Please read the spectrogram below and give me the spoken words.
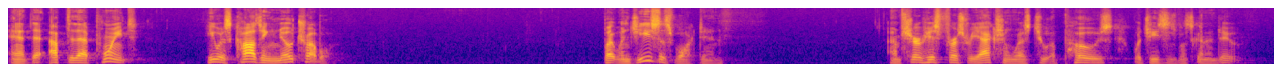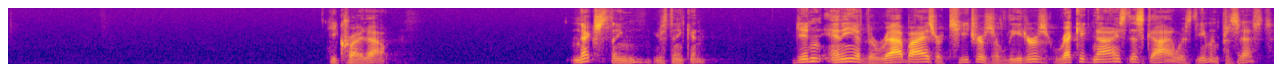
and up to that point, he was causing no trouble. But when Jesus walked in, I'm sure his first reaction was to oppose what Jesus was going to do. He cried out. Next thing you're thinking, didn't any of the rabbis or teachers or leaders recognize this guy was demon possessed?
